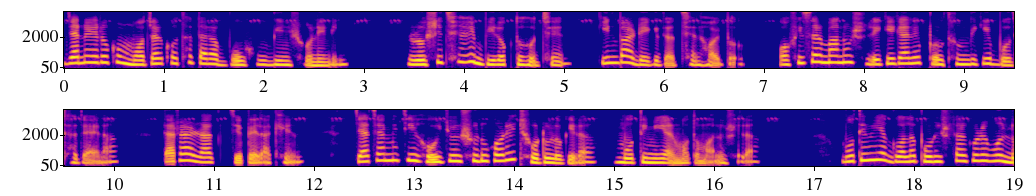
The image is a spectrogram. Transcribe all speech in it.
যেন এরকম মজার কথা তারা বহুদিন শোনেনি। রশিদ সাহেব বিরক্ত হচ্ছেন কিংবা রেগে যাচ্ছেন হয়তো। অফিসের মানুষ রেগে গেলে প্রথম দিকে বোঝা যায় না। তারা রাগ চেপে রাখেন। চেঁচামেচি হইচই শুরু করে ছোট লোকেরা মতি মিয়ার মতো মানুষেরা। মতি মিয়া গলা পরিষ্কার করে বলল,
